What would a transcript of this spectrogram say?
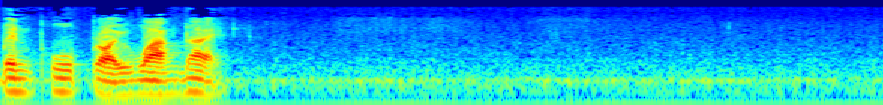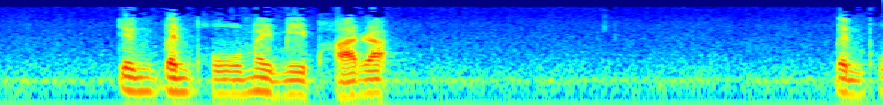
เป็นผู้ปล่อยวางได้ จึงเป็นภูไม่มีภาระ เป็นภู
